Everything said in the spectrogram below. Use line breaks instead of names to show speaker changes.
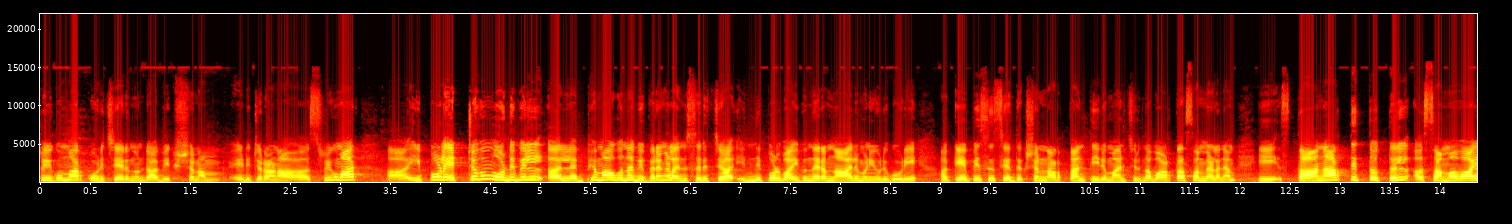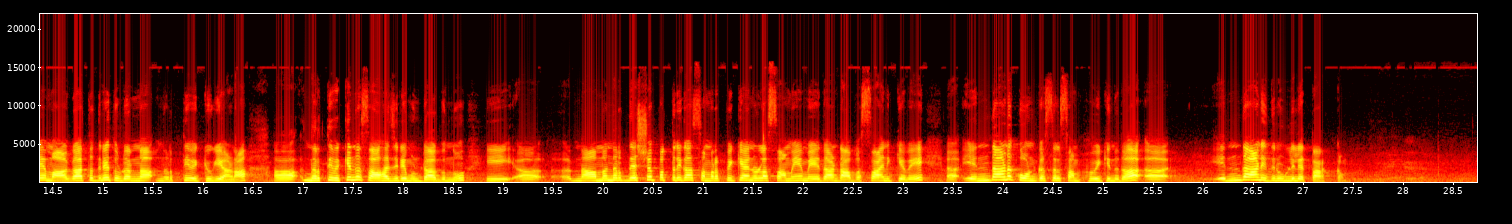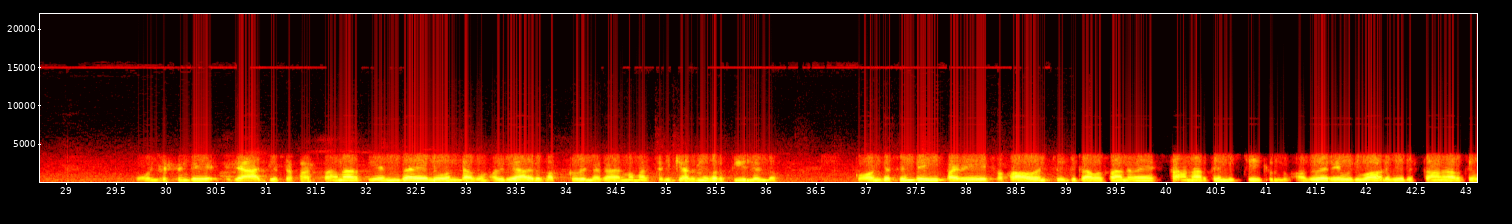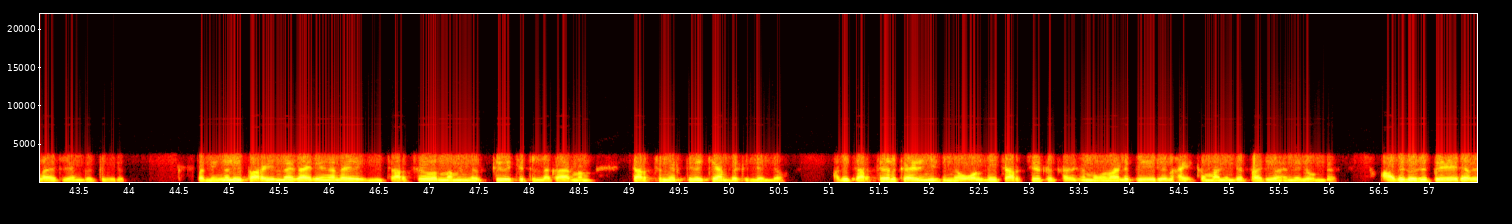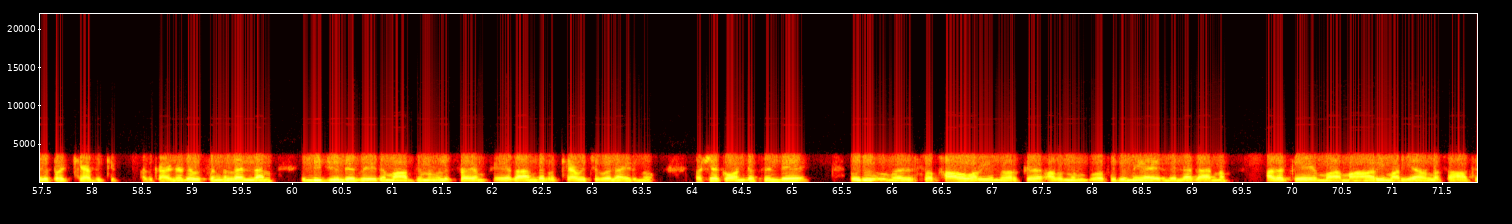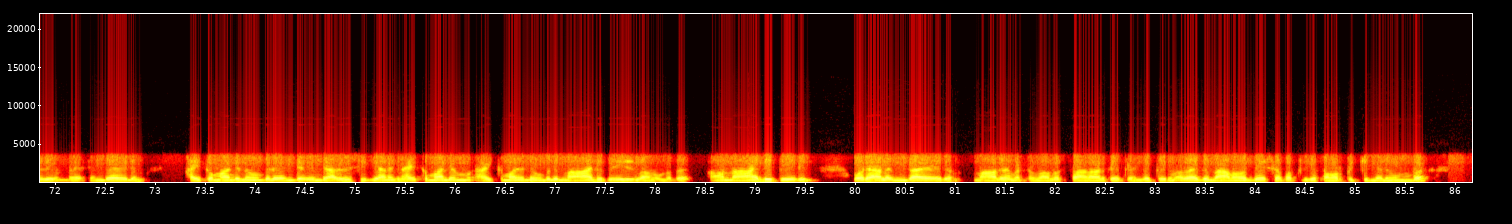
ശ്രീകുമാർ കൂടി ചേരുന്നുണ്ട്. വീക്ഷണം എഡിറ്ററാണ്. ശ്രീകുമാർ ഇപ്പോൾ ഏറ്റവും ഒടുവിൽ ലഭ്യമാകുന്ന വിവരങ്ങൾ അനുസരിച്ച് ഇന്നിപ്പോൾ വൈകുന്നേരം നാല് മണിയോടുകൂടി കെ പി സി സി അധ്യക്ഷൻ നടത്താൻ തീരുമാനിച്ചിരുന്ന വാർത്താ സമ്മേളനം ഈ സ്ഥാനാർത്ഥിത്വത്തിൽ സമവായമാകാത്തതിനെ തുടർന്ന് നിർത്തിവെക്കുകയാണ്. നിർത്തിവെക്കുന്ന സാഹചര്യം ഉണ്ടാകുന്നു ഈ നാമനിർദ്ദേശ പത്രിക സമർപ്പിക്കാനുള്ള സമയം ഏതാണ്ട് അവസാനിക്കവേ. എന്താണ് കോൺഗ്രസിൽ സംഭവിക്കുന്നത്? എന്താണ് ഇതിനുള്ളിലെ തർക്കം?
കോൺഗ്രസിന്റെ രാജ്യസഭാ സ്ഥാനാർത്ഥി എന്തായാലും ഉണ്ടാകും. അതിൽ യാതൊരു തർക്കവുമില്ല. കാരണം മത്സരിക്കാതെ നിവർത്തിയില്ലല്ലോ കോൺഗ്രസിന്റെ ഈ പഴയ സ്വഭാവം അനുസരിച്ചിട്ട് അവസാനമേ സ്ഥാനാർത്ഥിയെ നിശ്ചയിക്കുള്ളൂ. അതുവരെ ഒരുപാട് പേര് സ്ഥാനാർത്ഥികളായിട്ട് രംഗത്ത് വരും. അപ്പൊ നിങ്ങൾ ഈ പറയുന്ന കാര്യങ്ങളെ ഈ ചർച്ചകളൊന്നും നിർത്തിവെച്ചിട്ടില്ല. കാരണം ചർച്ച നിർത്തിവെക്കാൻ പറ്റില്ലല്ലോ. അത് ചർച്ചകൾ കഴിഞ്ഞിരിക്കുന്നു. ഓൾറെഡി ചർച്ചയൊക്കെ കഴിഞ്ഞ മൂന്നാൽ പേരുകൾ ഹൈക്കമാൻഡിന്റെ പരിഗണനയിലുണ്ട്. അതിലൊരു പേര് അവർ പ്രഖ്യാപിക്കും. അത് കഴിഞ്ഞ ദിവസങ്ങളിലെല്ലാം ലിജുവിന്റെ പേര് മാധ്യമങ്ങളിൽ സ്വയം ഏതാണ്ട് പ്രഖ്യാപിച്ച പോലെ ആയിരുന്നു പക്ഷേ കോൺഗ്രസിന്റെ ഒരു സ്വഭാവം അറിയുന്നവർക്ക് അതൊന്നും പുതുമയായിരുന്നില്ല. കാരണം അതൊക്കെ മാറി മറിയാനുള്ള സാധ്യതയുണ്ട്. എന്തായാലും ഹൈക്കമാൻഡിന് മുമ്പിൽ എന്റെ എന്റെ അറിവ് ശരിയാണെങ്കിൽ ഹൈക്കമാൻഡ് ഹൈക്കമാൻഡിന്റെ മുമ്പിൽ നാല് പേരുകളാണ് ഉള്ളത് ആ നാല് പേരിൽ ഒരാൾ എന്തായാലും നാളെ മറ്റന്നാളോ സ്ഥാനാർത്ഥിയായിട്ട് വരും. അതായത് നാമനിർദ്ദേശ പത്രിക സമർപ്പിക്കുന്നതിന് മുമ്പ്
